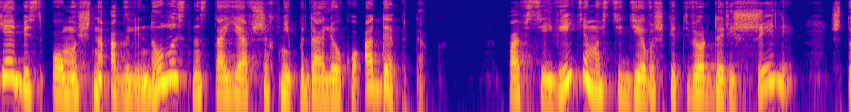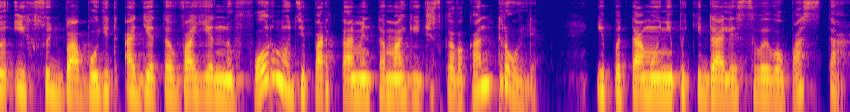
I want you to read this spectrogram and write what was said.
Я беспомощно оглянулась на стоявших неподалеку адепток. По всей видимости, девушки твердо решили, что их судьба будет одета в военную форму Департамента магического контроля и потому не покидали своего поста.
